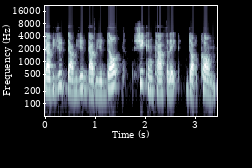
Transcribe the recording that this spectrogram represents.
www.chicandcatholic.com.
